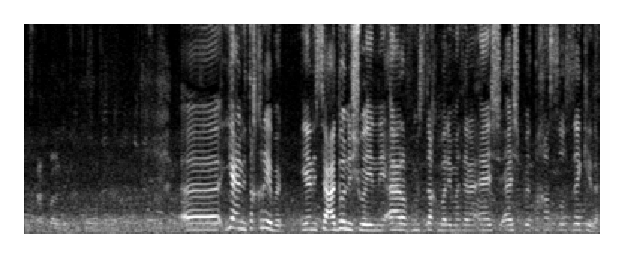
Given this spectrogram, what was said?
المستقبل يعني تقريبا يعني ساعدوني شوي إني أعرف مستقبلي مثلا إيش إيش بالتخصص زي كذا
